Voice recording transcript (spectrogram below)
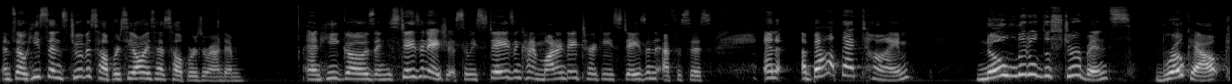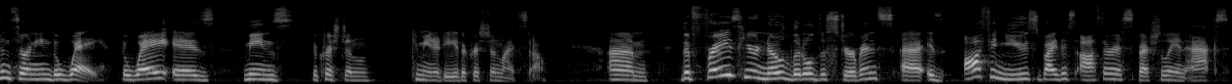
And so he sends two of his helpers. He always has helpers around him, and he goes and he stays in Asia. So he stays in kind of modern day Turkey, stays in Ephesus, and about that time, no little disturbance broke out concerning the way. The way is means the Christian community, the Christian lifestyle. Um, the phrase here, no little disturbance, uh, is often used by this author, especially in Acts.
